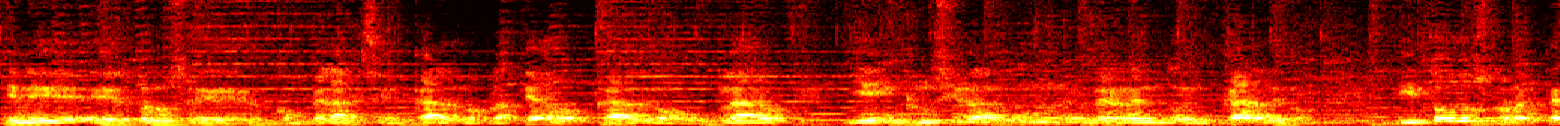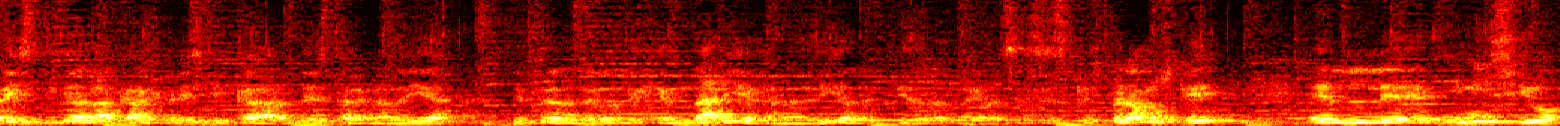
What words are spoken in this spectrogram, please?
tiene eh, todos eh, con pelajes en cárdeno plateado, cárdeno claro, e inclusive un berrendo en cárdeno. Y todos con característica, la característica de esta ganadería de Piedras Negras, legendaria ganadería de Piedras Negras. Así es que esperamos que el inicio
